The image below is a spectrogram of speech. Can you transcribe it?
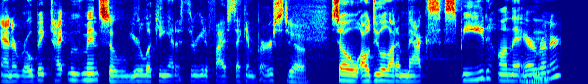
anaerobic type movements. So you're looking at a three to five second burst. Yeah. So I'll do a lot of max speed on the air Mhm. runner,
